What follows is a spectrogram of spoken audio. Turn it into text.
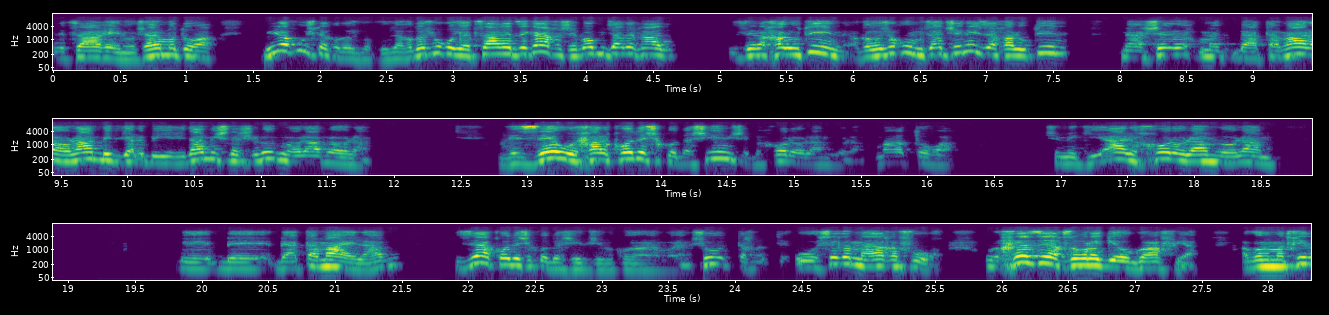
לצערנו, אפשר ללמוד תורה, בלי לחוש את הקדוש ברוך הוא, הקדוש ברוך הוא יצר את זה ככה, שבו מצד אחד זה לחלוטין, הקדוש ברוך הוא מצד שני זה לחלוטין מאפשר בהתאמה לעולם, בירידה משלשלות מעולם לעולם. וזהו היכל קודש קודשים שבכל עולם ועולם, כלומר התורה, שמגיעה לכל עולם ועולם בהתאמה אליו, זה הקודש הקודשים שבכל עולם ועולם. שוב, הוא עושה גם מהלך הפוך, הוא אחרי זה יחזור לגיאוגרפיה, אבל הוא מתחיל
